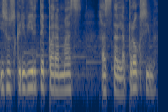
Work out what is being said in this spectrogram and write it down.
y suscribirte para más. Hasta la próxima.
